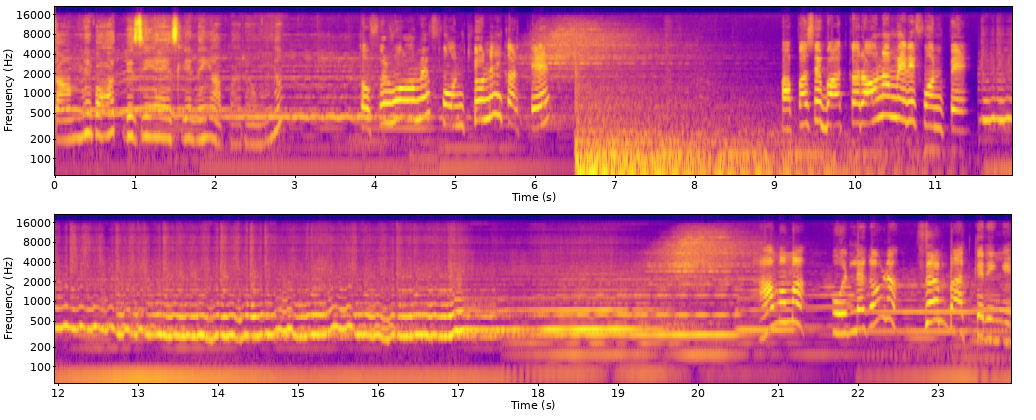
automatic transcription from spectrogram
काम में बहुत बिज़ी हैं इसलिए नहीं आ पा रहे होंगे ना? तो फिर वो हमें फ़ोन क्यों नहीं करते? पापा से बात कराओ ना मेरी फ़ोन पे। करेंगे।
